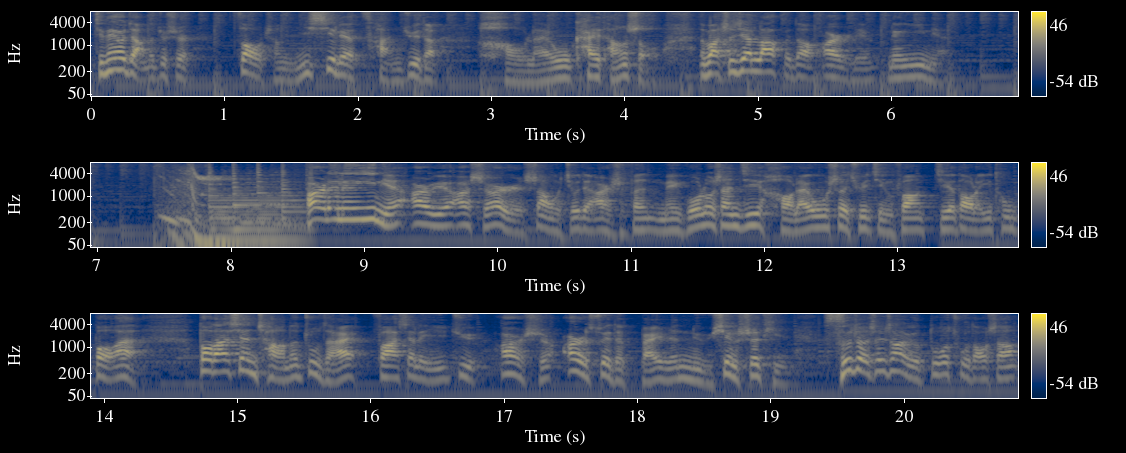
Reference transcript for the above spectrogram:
今天要讲的就是造成一系列惨剧的好莱坞开膛手。那把时间拉回到二零零一年。二零零一年二月二十二日上午九点二十分，美国洛杉矶好莱坞社区警方接到了一通报案。到达现场的住宅，发现了一具二十二岁的白人女性尸体，死者身上有多处刀伤，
